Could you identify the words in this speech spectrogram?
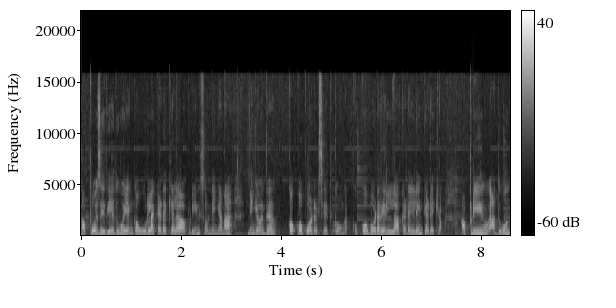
சப்போஸ் இது எதுவும் எங்கள் ஊரில் கிடைக்கல அப்படின்னு சொன்னீங்கன்னா நீங்கள் வந்து கொக்கோ பவுடர் சேர்த்துக்கோங்க. கொக்கோ பவுடர் எல்லா கடையிலையும் கிடைக்கும். அப்படியும் அதுவும்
